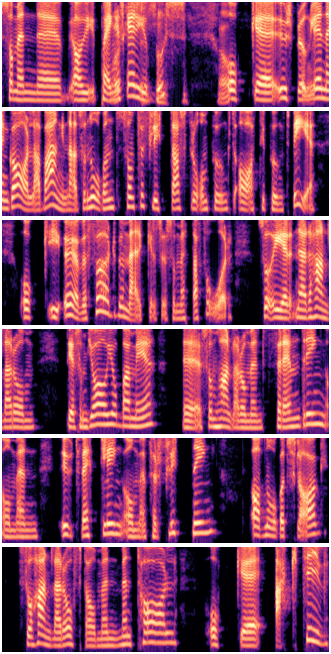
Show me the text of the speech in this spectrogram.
som en, eh, ja, på engelska är det ju buss. Ja. Och eh, ursprungligen en galavagn, alltså någon som förflyttas från punkt A till punkt B. Och i överförd bemärkelse som metafor så är när det handlar om det som jag jobbar med, eh, som handlar om en förändring, om en utveckling, om en förflyttning av något slag, så handlar det ofta om en mental och eh, aktiv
